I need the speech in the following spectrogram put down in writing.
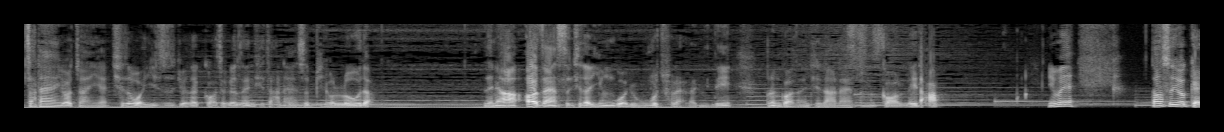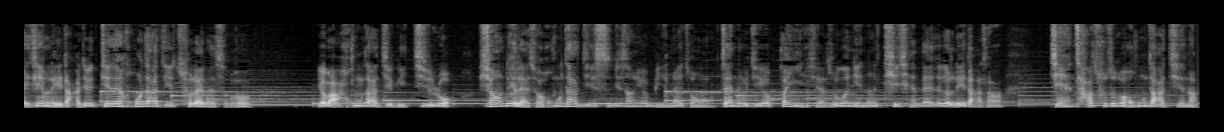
炸弹要专业。其实我一直觉得搞这个人体炸弹是比较 low 的。人家二战时期的英国就悟出来了，你得不能搞人体炸弹，怎么搞雷达？因为当时要改进雷达，就敌人轰炸机出来的时候，要把轰炸机给击落，相对来说，轰炸机实际上要比那种战斗机要笨一些。如果你能提前在这个雷达上检查出这个轰炸机呢，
